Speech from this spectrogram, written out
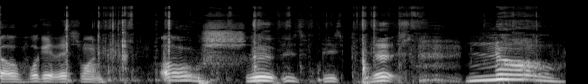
Oh, we'll get this one. Oh shit, he's, he's pissed. No.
